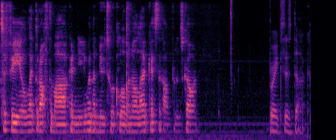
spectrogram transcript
to feel like they're off the mark and you, when they're new to a club and all that gets the confidence going. Breaks his duck.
